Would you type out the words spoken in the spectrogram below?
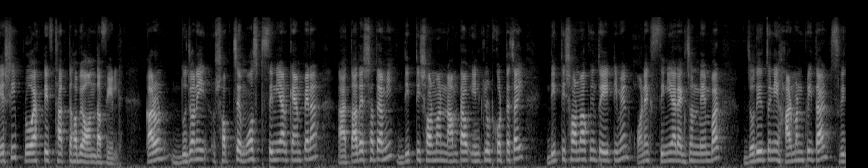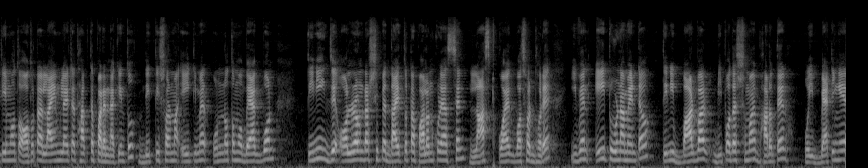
বেশি প্রোঅ্যাক্টিভ থাকতে হবে অন দ্য ফিল্ড কারণ দুজনেই সবচেয়ে মোস্ট সিনিয়র ক্যাম্পেনার আর তাদের সাথে আমি দীপ্তি শর্মার নামটাও ইনক্লুড করতে চাই। দীপ্তি শর্মাও কিন্তু এই টিমের অনেক সিনিয়র একজন মেম্বার যদিও তিনি হারমানপ্রীত আর স্মৃতির মতো অতটা লাইমলাইটে থাকতে পারেন না, কিন্তু দীপ্তি শর্মা এই টিমের অন্যতম ব্যাকবোন তিনি যে অলরাউন্ডারশিপের দায়িত্বটা পালন করে আসছেন লাস্ট কয়েক বছর ধরে ইভেন এই টুর্নামেন্টেও তিনি বারবার বিপদের সময় ভারতের ওই ব্যাটিংয়ে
